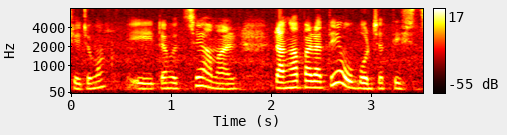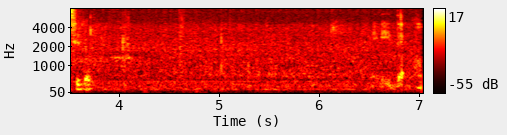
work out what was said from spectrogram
সেজমা এটা হচ্ছে আমার রাঙাপাড়াতে ও বরযাত্রী এসেছিল। এই দেখো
